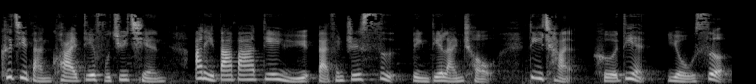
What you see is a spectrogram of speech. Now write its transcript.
科技板块跌幅居前，阿里巴巴跌逾百分之四，领跌蓝筹，地产、核电、有色、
